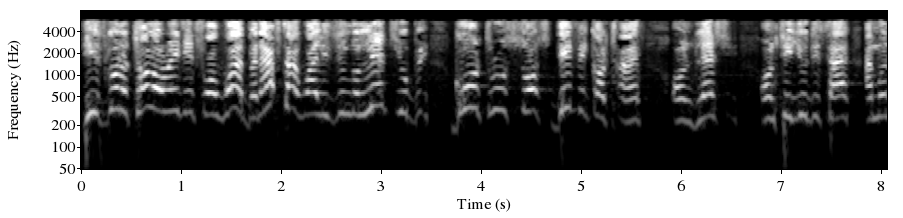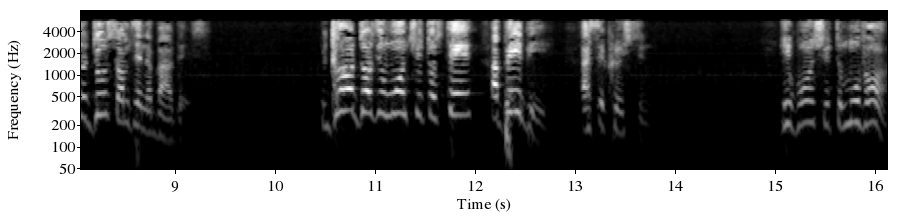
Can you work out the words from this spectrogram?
He's going to tolerate it for a while, but after a while, he's going to let you be, go through such difficult times unless until you decide I'm going to do something about this. God doesn't want you to stay a baby as a Christian. He wants you to move on.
